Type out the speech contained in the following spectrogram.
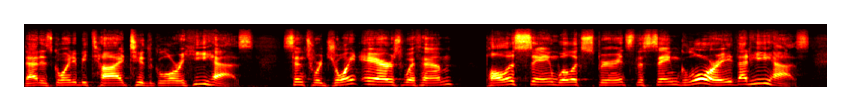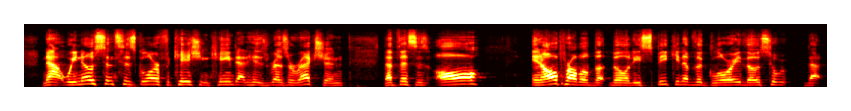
that is going to be tied to the glory he has. Since we're joint heirs with him, Paul is saying we'll experience the same glory that he has. Now, we know since his glorification came at his resurrection that this is all, in all probability, speaking of the glory those who that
